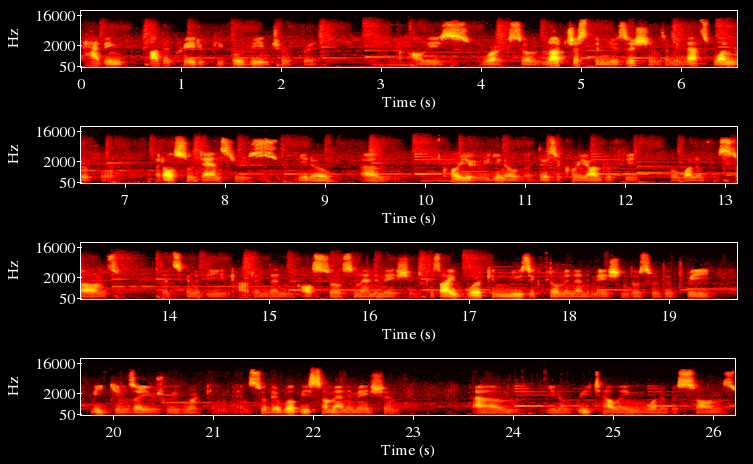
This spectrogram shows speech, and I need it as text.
having other creative people reinterpret Ollie's work. So not just the musicians, I mean, that's wonderful, but also dancers, you know, um, choreo, you know, there's a choreography for one of his songs that's going to be out, and then also some animation, because I work in music, film, and animation. Those are the three mediums I usually work in. And so there will be some animation, um, you know, retelling one of his songs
